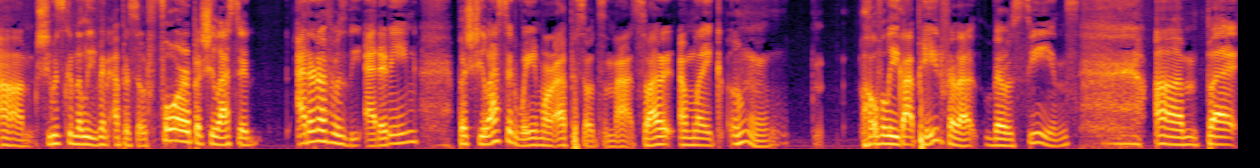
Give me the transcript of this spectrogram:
um she was gonna leave in episode four, but she lasted I don't know if it was the editing, but she lasted way more episodes than that. So I, I'm like, ooh, hopefully you got paid for that those scenes. Um, but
